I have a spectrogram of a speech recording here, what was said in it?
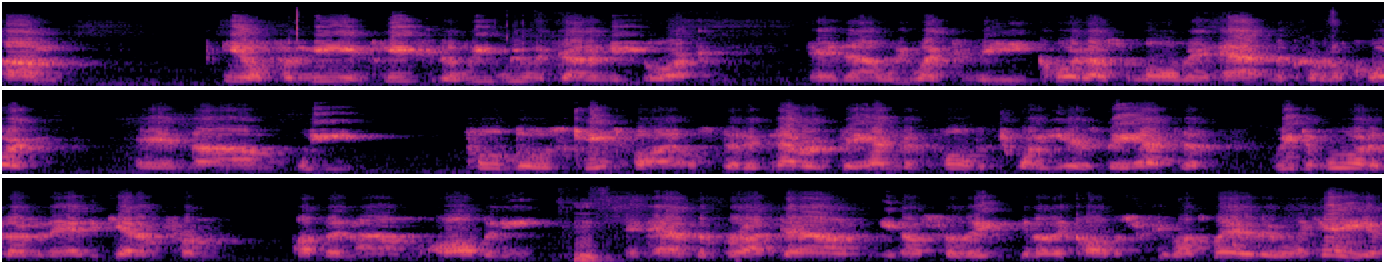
Um, you know, for me and Casey, though, we, we went down to New York and uh, we went to the courthouse in Lower Manhattan, the criminal court, and um, we pulled those case files that had never they hadn't been pulled in 20 years. They had to we had to order them and they had to get them from up in um, Albany hmm. and have them brought down. You know, so they you know they called us a few months later. They were like, hey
